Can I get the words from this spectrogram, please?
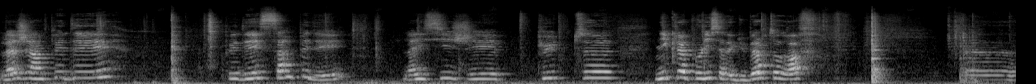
Là, j'ai un PD. PD, sale PD. Là, ici, j'ai pute. Nique la police avec du bel orthographe. Euh.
